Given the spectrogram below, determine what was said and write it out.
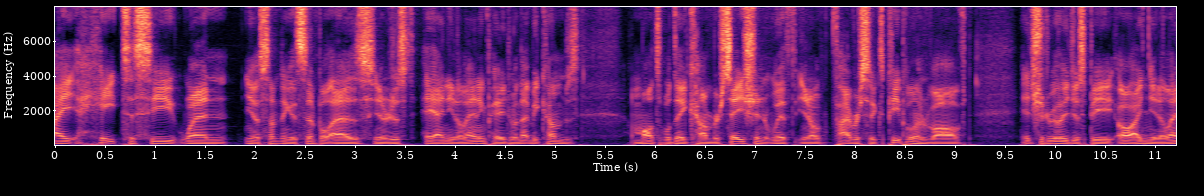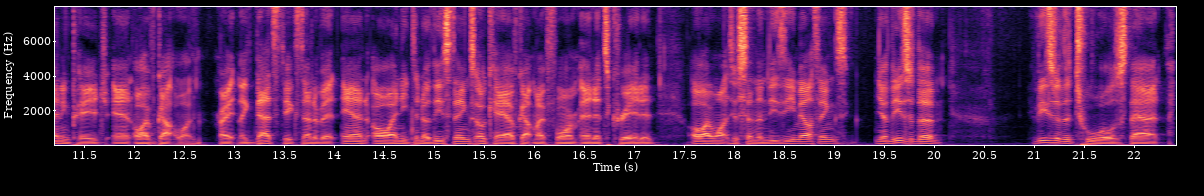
I hate to see when you know something as simple as you know just hey I need a landing page when that becomes a multiple day conversation with you know five or six people involved It should really just be, oh, I need a landing page and oh, I've got one, right? Like that's the extent of it. And oh, I need to know these things. Okay, I've got my form and it's created. Oh, I want to send them these email things. You know, these are the these are the tools that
